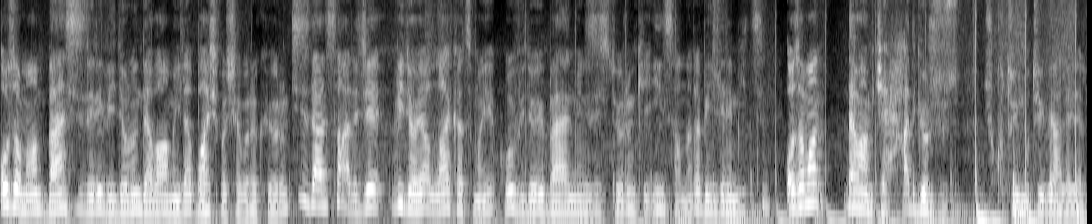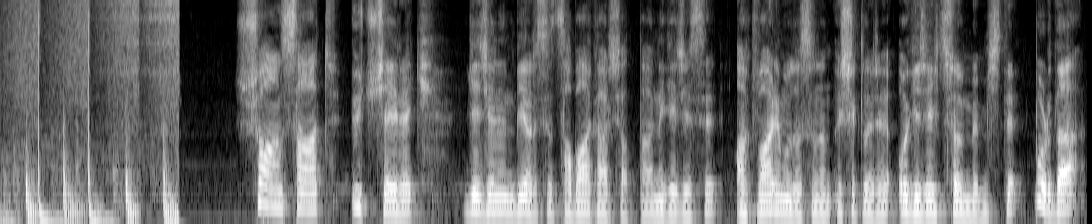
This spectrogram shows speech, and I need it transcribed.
O zaman ben sizleri videonun devamıyla baş başa bırakıyorum. Sizden sadece videoya like atmayı, bu videoyu beğenmenizi istiyorum ki insanlara bildirim gitsin. O zaman devam ki. Hadi görüşürüz. Şu kutuyu mutuyu bir halledelim. Şu an saat 3 çeyrek. Gecenin bir yarısı sabaha karşı hatta ne gecesi. Akvaryum odasının ışıkları o gece hiç sönmemişti. Burada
